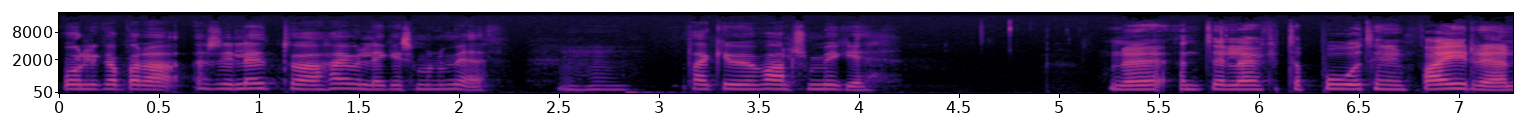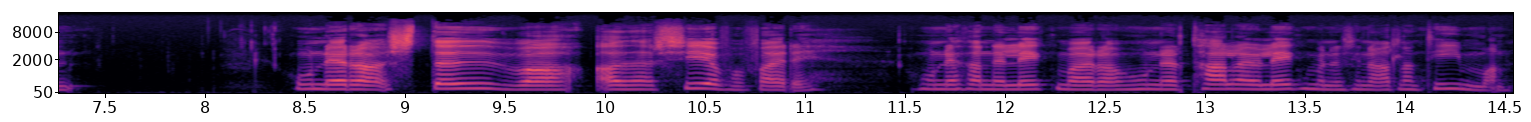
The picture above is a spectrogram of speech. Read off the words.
Og líka bara þessi leiðtóða hæfileiki sem hún er með. Mm -hmm. það gefur val svo mikið. Hún er endilega ekkert að búa til hinn færi en hún er að stöðva að það er síðan fá færi hún er þannig leikmaður að hún er að tala við leikmennin sína allan tíman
